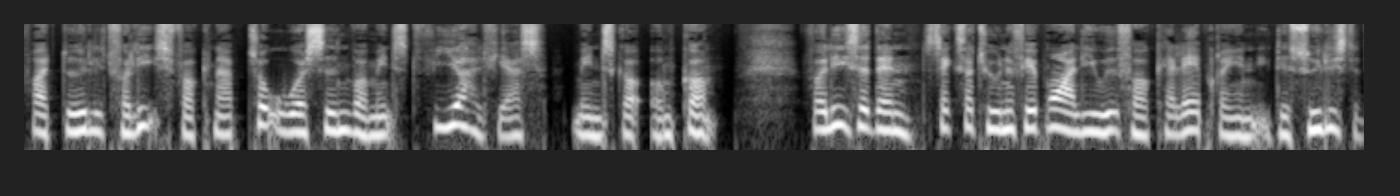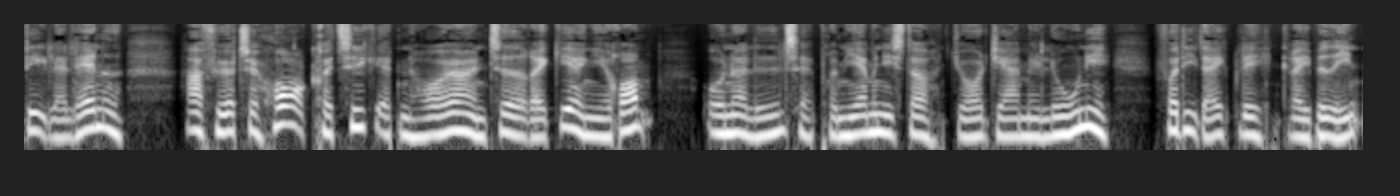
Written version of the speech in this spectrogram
fra et dødeligt forlis for knap to uger siden, hvor mindst 74 mennesker omkom. Forliset den 26. februar lige ud for Kalabrien i det sydligste del af landet har ført til hård kritik af den højreorienterede regering i Rom under ledelse af premierminister Giorgia Meloni, fordi der ikke blev grebet ind.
